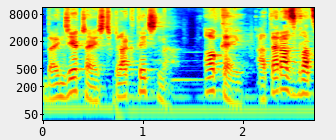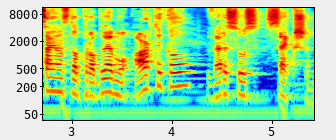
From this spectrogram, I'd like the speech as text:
będzie część praktyczna. Ok, a teraz wracając do problemu article versus section.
